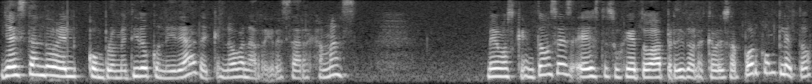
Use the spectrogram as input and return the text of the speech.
ya estando él comprometido con la idea de que no van a regresar jamás. Vemos que entonces este sujeto ha perdido la cabeza por completo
